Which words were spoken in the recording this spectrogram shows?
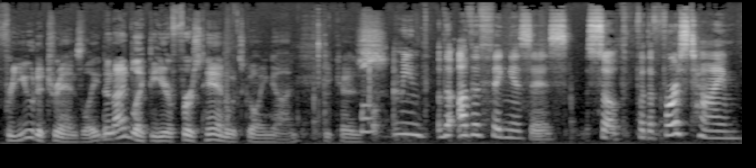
for you to translate, and I'd like to hear firsthand what's going on because Well, I mean, the other thing is, is so for the first time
